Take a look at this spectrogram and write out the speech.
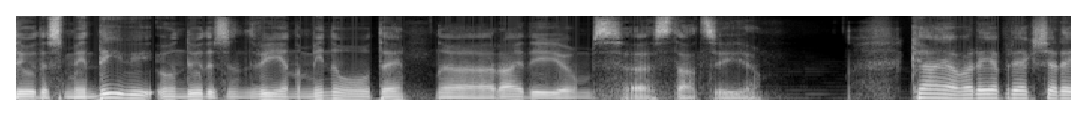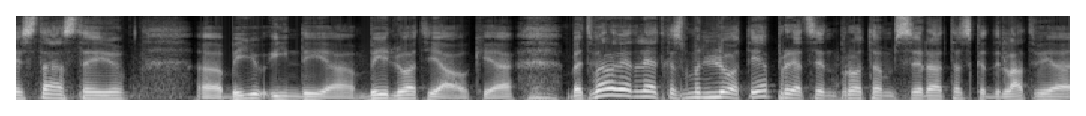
22 un 21 minūte raidījums stācija. Kā jau ar iepriekš arī stāstīju, biju Indijā, bija ļoti jauki. Ja? Bet vēl viena lieta, kas man ļoti iepriecina, protams, ir tas, ka Latvijā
